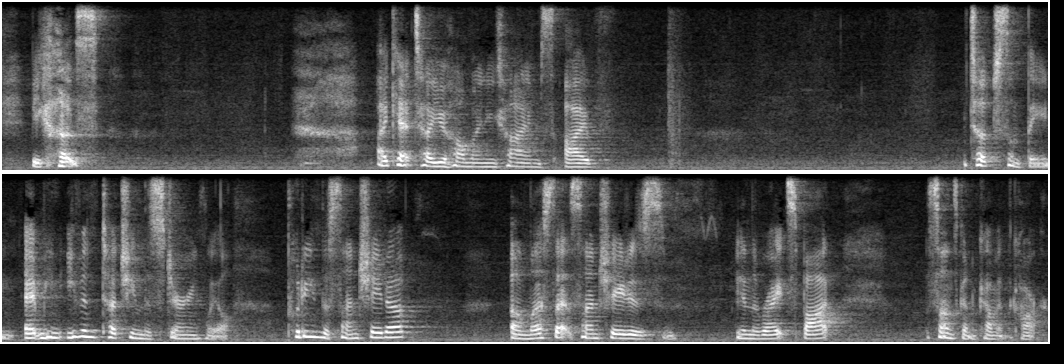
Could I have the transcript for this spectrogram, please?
because I can't tell you how many times I've touched something. I mean, even touching the steering wheel, putting the sunshade up, unless that sunshade is in the right spot, the sun's going to come in the car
